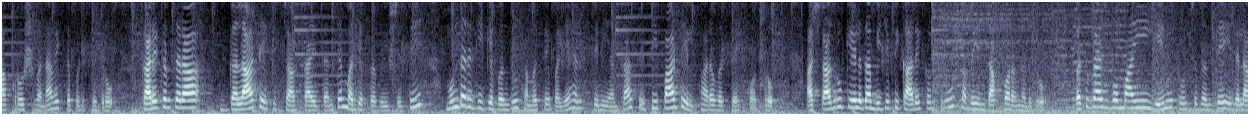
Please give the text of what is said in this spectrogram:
ಆಕ್ರೋಶವನ್ನ ವ್ಯಕ್ತಪಡಿಸಿದರು. ಕಾರ್ಯಕರ್ತರ ಗಲಾಟೆ ಹೆಚ್ಚಾಗ್ತಾ ಇದ್ದಂತೆ ಮಧ್ಯಪ್ರವೇಶಿಸಿ ಮುಂಡರಗಿಗೆ ಬಂದು ಸಮಸ್ಯೆ ಬಗೆಹರಿಸ್ತೀನಿ ಅಂತ ಸಿಸಿ ಪಾಟೀಲ್ ಭರವಸೆ ಕೊಟ್ಟರು ಅಷ್ಟಾದರೂ ಕೇಳದ ಬಿಜೆಪಿ ಕಾರ್ಯಕರ್ತರು ಸಭೆಯಿಂದ ಹೊರ ನಡೆದರು ಬಸವರಾಜ ಬೊಮ್ಮಾಯಿ ಏನೂ ತೋಚದಂತೆ ಇದೆಲ್ಲ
